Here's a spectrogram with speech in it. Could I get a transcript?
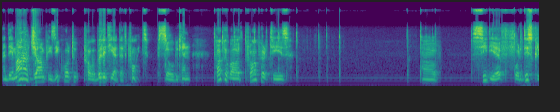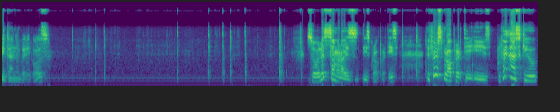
and the amount of jump is equal to probability at that point. So we can talk about properties of CDF for discrete random variables. So let's summarize these properties. The first property is, if I ask you,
